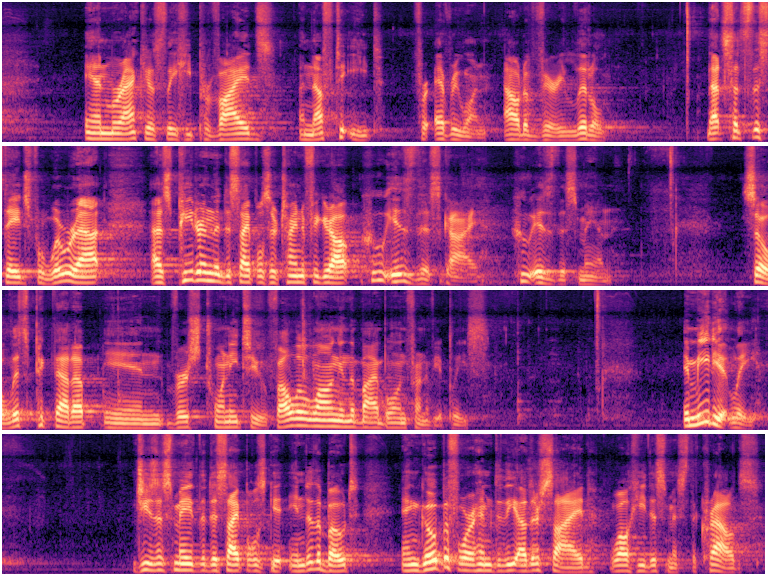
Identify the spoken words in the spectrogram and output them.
and miraculously, he provides enough to eat for everyone out of very little. That sets the stage for where we're at as Peter and the disciples are trying to figure out who is this guy? Who is this man? So let's pick that up in verse 22. Follow along in the Bible in front of you, please. Immediately, Jesus made the disciples get into the boat and go before him to the other side while he dismissed the crowds.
